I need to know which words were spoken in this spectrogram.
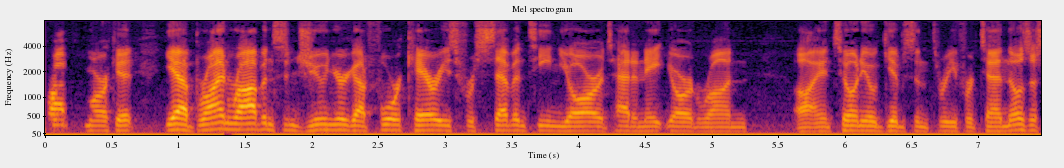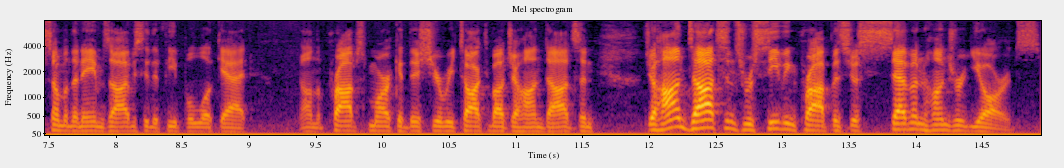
prop market. Yeah, Brian Robinson Jr. got four carries for 17 yards, had an eight yard run. Uh, Antonio Gibson three for 10. Those are some of the names, obviously, that people look at on the props market this year. We talked about Jahan Dotson. Jahan Dotson's receiving prop is just 700 yards.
